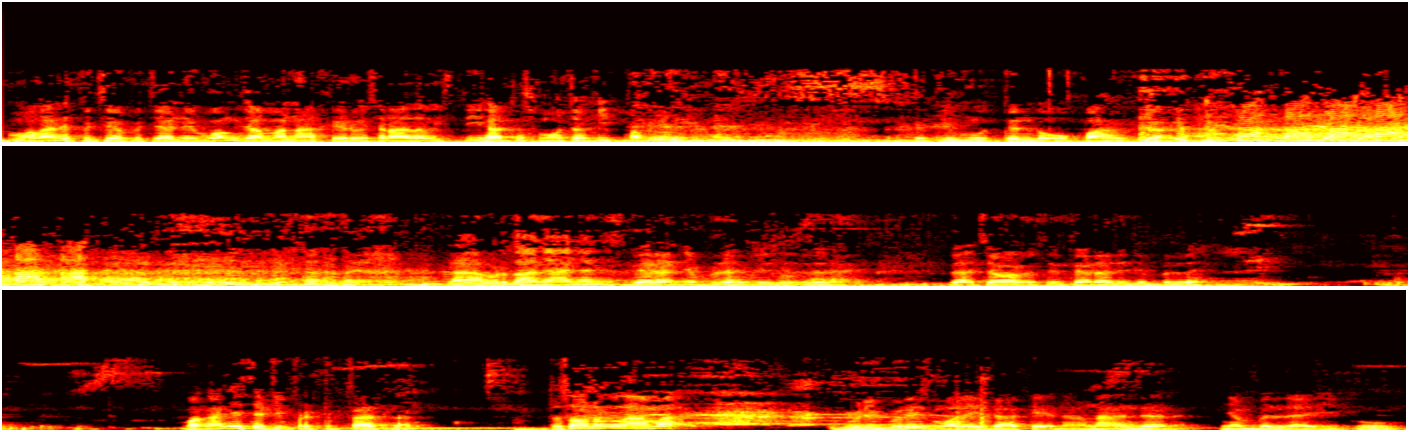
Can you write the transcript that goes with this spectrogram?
Malah ini beja-bejane uang zaman akhir wis tau istihad terus maca kitab. Jadi mudin untuk opah udah. nah pertanyaannya sebenarnya nyebelah gitu. Tidak jawab, sebenarnya nyebelah. Makanya jadi perdebatan. Terus orang ulama guri-guri mulai dake nah nak anda nyembelah itu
